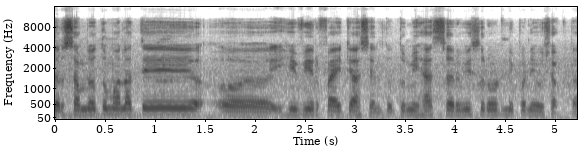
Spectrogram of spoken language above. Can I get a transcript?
तर समजा तुम्हाला ते ही विहीर पाहायची असेल तर तुम्ही ह्या सर्व्हिस रोडनी पण येऊ शकता.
